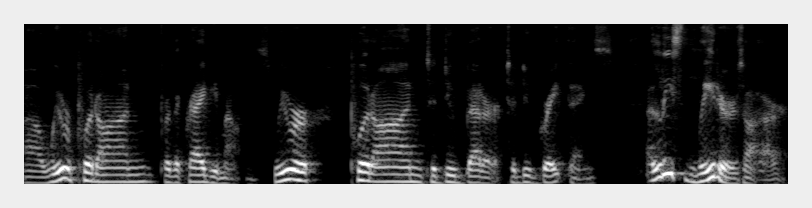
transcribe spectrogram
Uh, we were put on for the craggy mountains. We were put on to do better, to do great things. At least leaders are.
